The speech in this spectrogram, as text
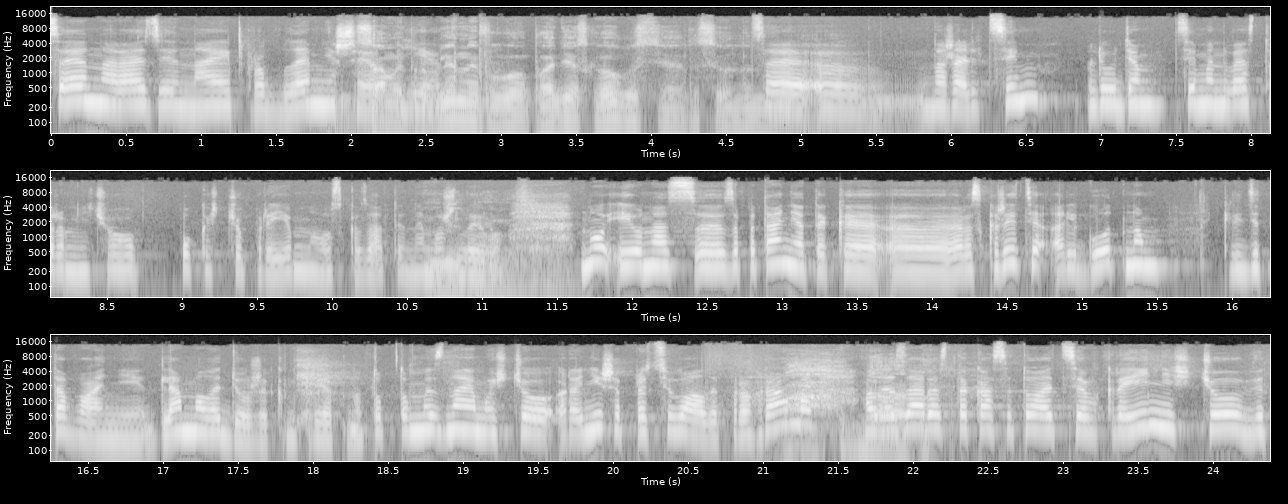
це наразі найпроблемніший Самый об'єкт. проблемный по, по Одесской области это сегодня. Це, е, на жаль, цим людям, цим інвесторам нічого поки що приємного сказати неможливо. Ні, ні, Ну і у нас е, запитання таке: е, розкажіть о льготном кредитуванні для молодежі конкретно. Тобто ми знаємо, що раніше працювали програми, але да. зараз така ситуація в країні, що від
